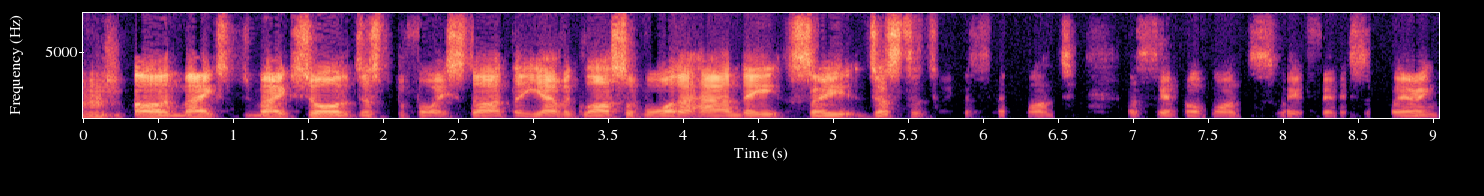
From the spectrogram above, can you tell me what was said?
Oh, and make make sure just before we start that you have a glass of water handy. So you, just to take a sip once a sip of once we finish the clearing.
